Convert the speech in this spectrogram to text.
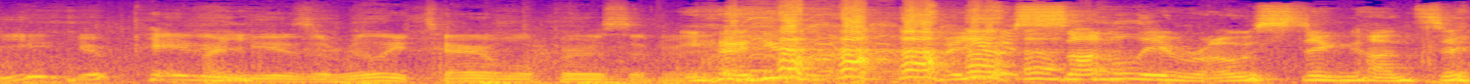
you, you're painting me as a really terrible person. Right? Are you, are you subtly roasting Hunter?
